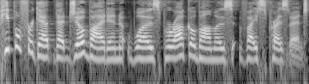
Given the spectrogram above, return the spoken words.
People forget that Joe Biden was Barack Obama's vice president.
